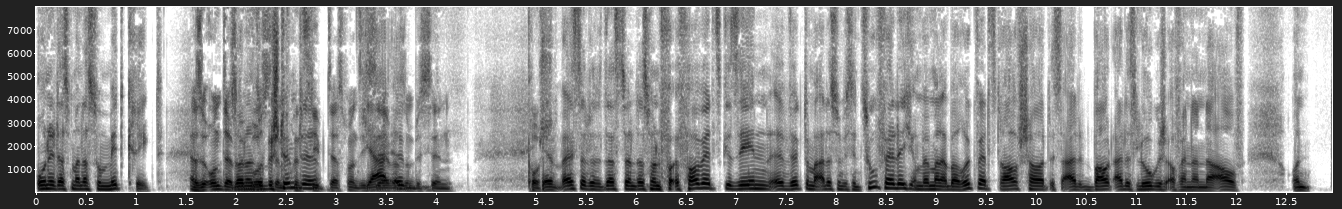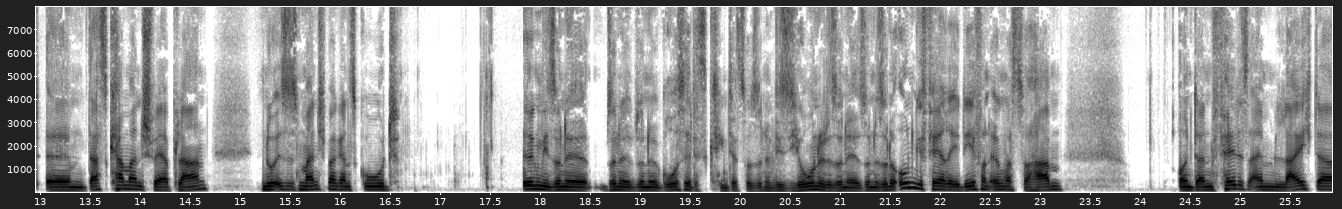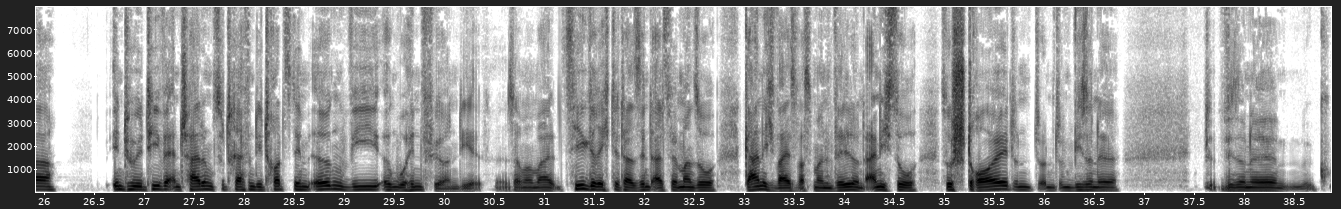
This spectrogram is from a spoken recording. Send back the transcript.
ohne dass man das so mitkriegt. Also unterbewusst so bestimmte, im Prinzip, dass man sich ja, selber so ein bisschen pusht. Ja, weißt du, dass, dass man vorwärts gesehen äh, wirkt immer alles so ein bisschen zufällig und wenn man aber rückwärts drauf schaut, ist, baut alles logisch aufeinander auf. Und ähm, das kann man schwer planen. Nur ist es manchmal ganz gut, irgendwie so eine, so eine, so eine große, das klingt jetzt so, so eine Vision oder so eine, so eine, so eine ungefähre Idee von irgendwas zu haben und dann fällt es einem leichter, intuitive Entscheidungen zu treffen, die trotzdem irgendwie irgendwo hinführen, die, sagen wir mal, zielgerichteter sind, als wenn man so gar nicht weiß, was man will und eigentlich so, so streut und, und, und wie so eine, wie so eine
